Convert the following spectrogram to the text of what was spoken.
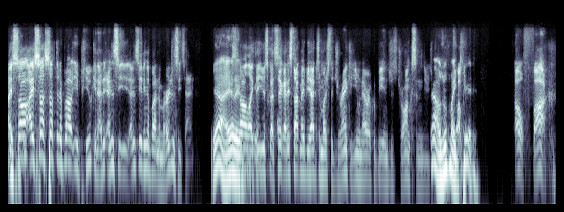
I saw I saw something about you puking. I didn't, I didn't see I didn't see anything about an emergency tent. Yeah, I I saw like that you just got sick. I just thought maybe you had too much to drink and you and Eric were being just drunks and you. Yeah, I was with my Oh. kid. Oh fuck.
